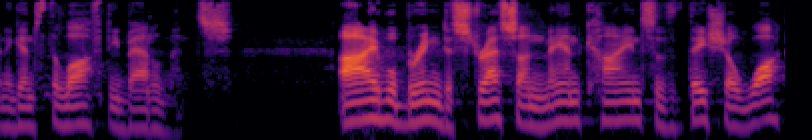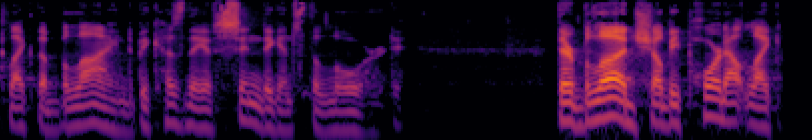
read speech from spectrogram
and against the lofty battlements. I will bring distress on mankind so that they shall walk like the blind because they have sinned against the Lord. Their blood shall be poured out like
